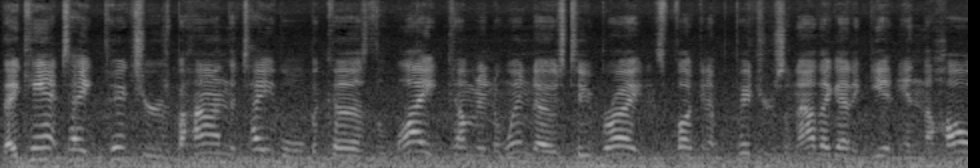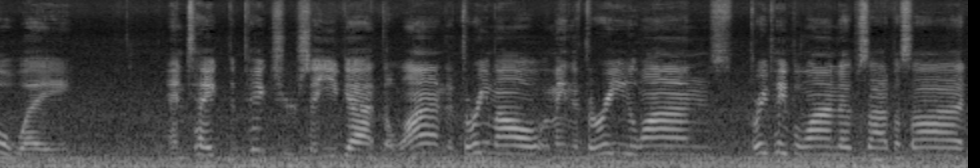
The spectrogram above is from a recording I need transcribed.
They can't take pictures behind the table because the light coming in the window is too bright. And it's fucking up the picture. So now they got to get in the hallway and take the picture. So you got the line, the three mile, I mean the three lines, three people lined up side by side.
